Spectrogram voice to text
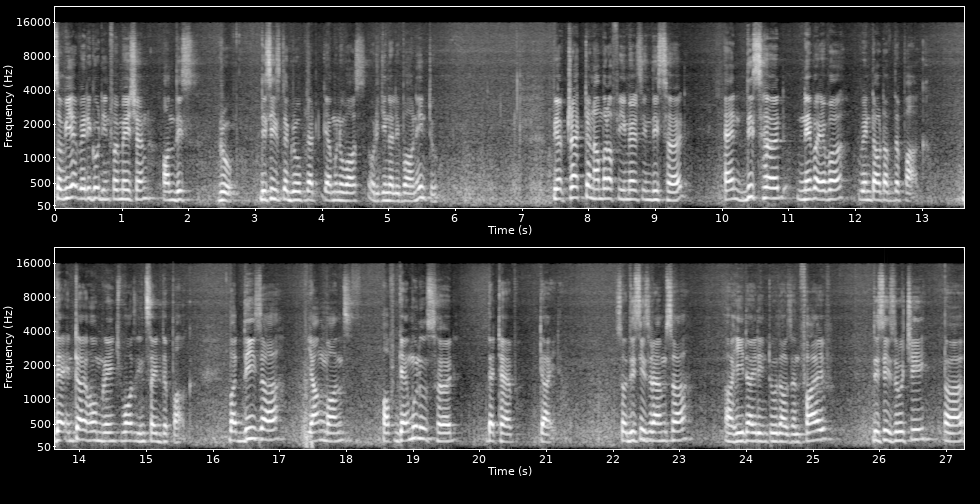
So we have very good information on this group. This is the group that Gamunu was originally born into. We have tracked a number of females in this herd, and this herd never ever went out of the park. Their entire home range was inside the park. But these are young ones of Gamunu's herd that have died. So this is Ramsa. Uh, he died in 2005. This is Ruchi, uh,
